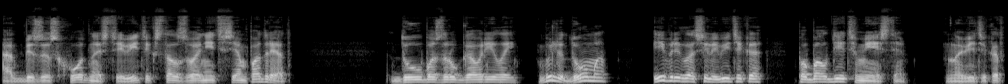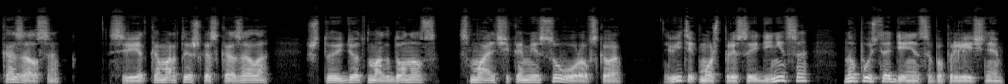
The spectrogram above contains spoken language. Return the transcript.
От безысходности Витик стал звонить всем подряд. Дуба с друг Гаврилой были дома и пригласили Витика побалдеть вместе, но Витик отказался. Светка-мартышка сказала, что идет в Макдоналдс с мальчиками из Суворовского. Витик может присоединиться, но пусть оденется поприличнее.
